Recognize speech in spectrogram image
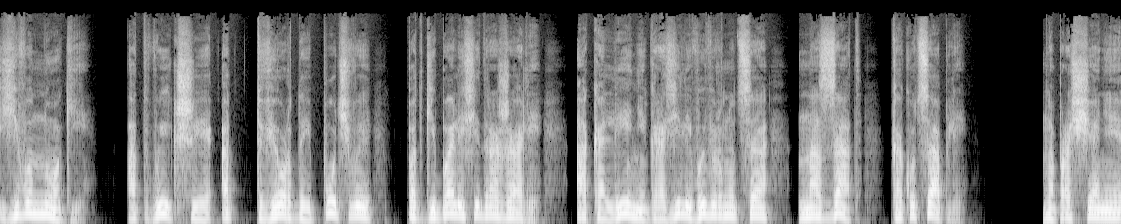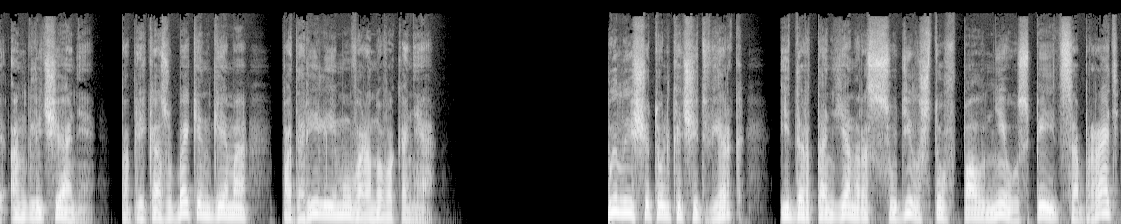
Его ноги, отвыкшие от твердой почвы, подгибались и дрожали, а колени грозили вывернуться назад, как у цапли. На прощание англичане по приказу Бекингема подарили ему вороного коня. Был еще только четверг, и Д'Артаньян рассудил, что вполне успеет собрать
